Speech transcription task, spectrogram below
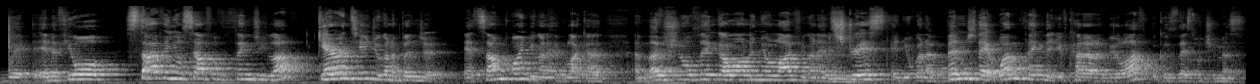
And if you're starving yourself of the things you love, guaranteed you're going to binge it. At some point, you're going to have like a emotional thing go on in your life. You're going to have Mm. stress, and you're going to binge that one thing that you've cut out of your life because that's what you miss.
